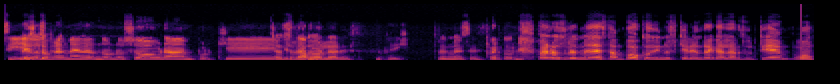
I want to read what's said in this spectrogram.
Sí, Listo. esos tres meses no nos sobran porque Los 3 estamos... dólares, ¿Lo que dije? 3 meses. Perdón. Pues los 3 meses tampoco, si nos quieren regalar su tiempo.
